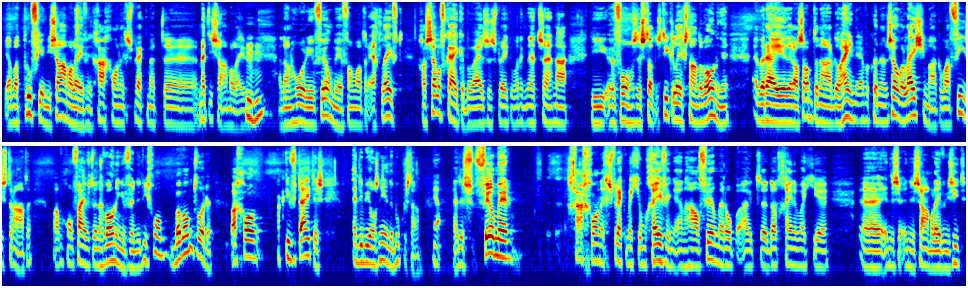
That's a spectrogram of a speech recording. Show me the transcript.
ja, wat proef je in die samenleving. Ga gewoon in gesprek met, uh, met die samenleving. Mm -hmm. En dan hoor je veel meer van wat er echt leeft. Ga zelf kijken, bij wijze van spreken, wat ik net zeg, naar die uh, volgens de statistiek leegstaande woningen. En we rijden er als ambtenaar doorheen en we kunnen zo een lijstje maken waar vier straten, waar we gewoon 25 woningen vinden die gewoon bewoond worden. Waar gewoon activiteit is. En die bij ons niet in de boeken staan. Ja. Ja, dus veel meer ga gewoon in gesprek met je omgeving en haal veel meer op uit uh, datgene wat je uh, in, de, in, de, samenleving ziet.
